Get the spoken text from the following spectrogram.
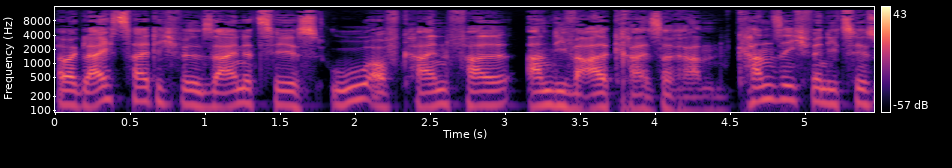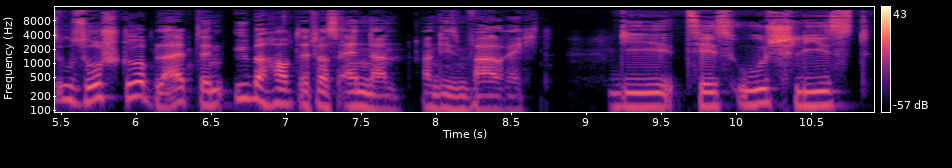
aber gleichzeitig will seine CSU auf keinen Fall an die Wahlkreise ran. Kann sich, wenn die CSU so stur bleibt, denn überhaupt etwas ändern an diesem Wahlrecht? Die CSU schließt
